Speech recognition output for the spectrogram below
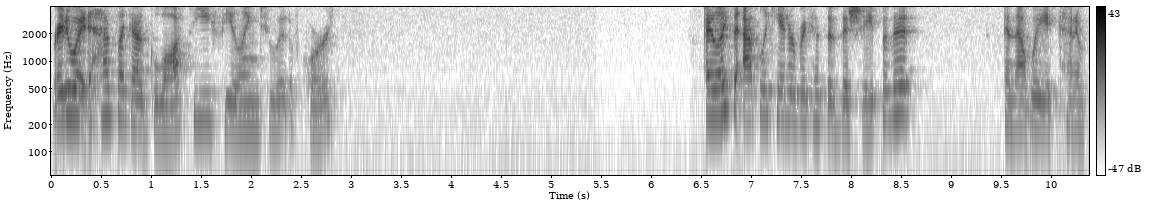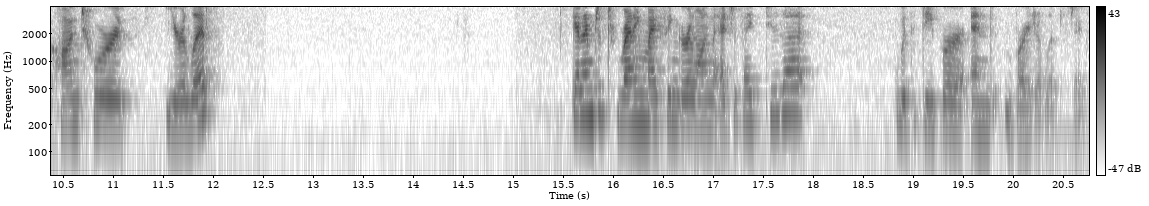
Right away, it has like a glossy feeling to it, of course. I like the applicator because of the shape of it and that way it kind of contours your lips. Again, I'm just running my finger along the edges. I do that with deeper and brighter lipsticks.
